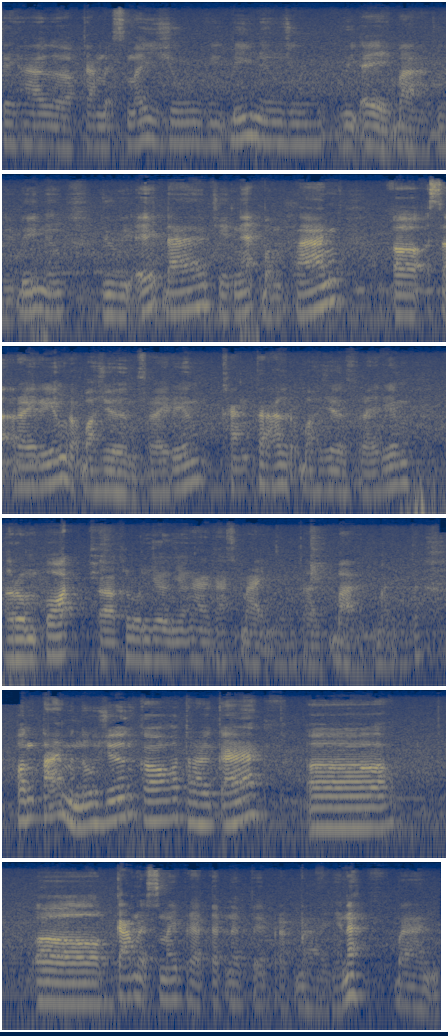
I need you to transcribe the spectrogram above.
គេហៅកាំរស្មី UVB និង UVA បាទ UVB និង UVA ដែលជាអ្នកបំផ្លាញអសរីរាង្គរបស់យើងសរីរាង្គខាងក្រៅរបស់យើងសរីរាង្គរំពាត់ខ្លួនយើងយើងហៅថាស្បែកយើងទៅបាទបាទប៉ុន្តែមនុស្សយើងក៏ត្រូវការអឺអឺកម្មរស្មីព្រះអាទិត្យនៅពេលព្រឹកដែរណាបាទពេ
